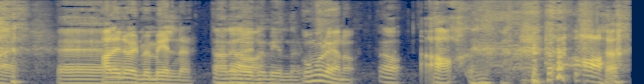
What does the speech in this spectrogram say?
nej. Eh, Han är nöjd med Milner. han är Ja. nöjd med Milner. Och Moreno. Ja. Ja. Ah.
